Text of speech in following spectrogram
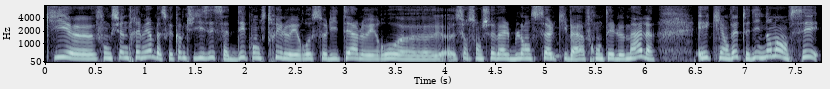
qui euh, fonctionne très bien parce que comme tu disais, ça déconstruit le héros solitaire, le héros euh, sur son cheval blanc seul qui va affronter le mal, et qui en fait te dit non non c'est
